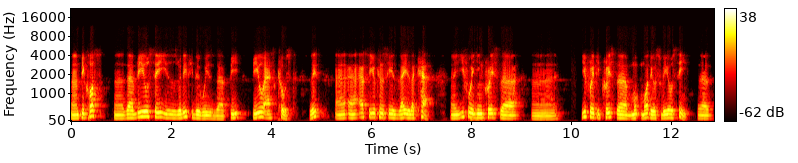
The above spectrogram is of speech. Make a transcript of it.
Uh, because the VOC is related with the B, BOS cost. This, as you can see, there is a cap. if we increase the, if we decrease the mo module's VOC, the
